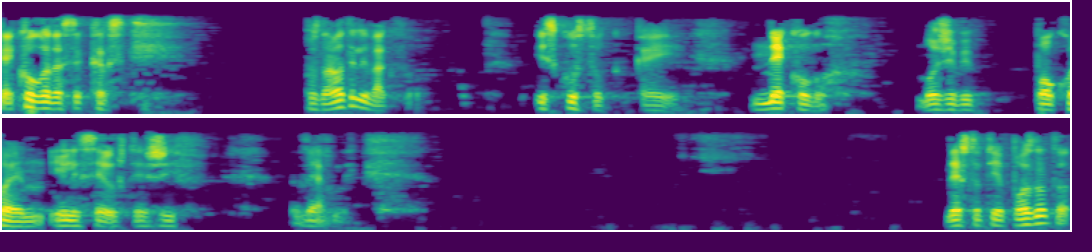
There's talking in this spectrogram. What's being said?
кај кого да се крсти. Познавате ли вакво искуство кај некого, може би покоен или се уште жив верник? Нешто ти е познато?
